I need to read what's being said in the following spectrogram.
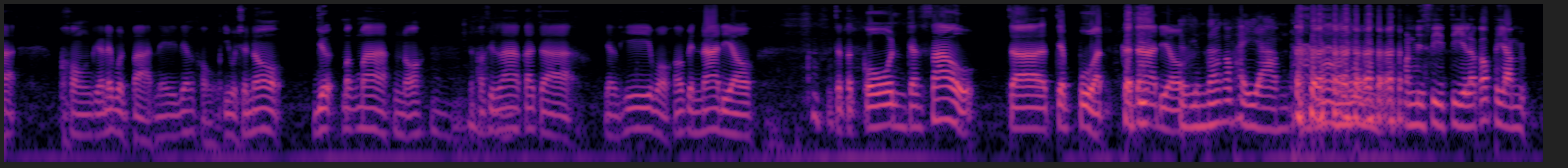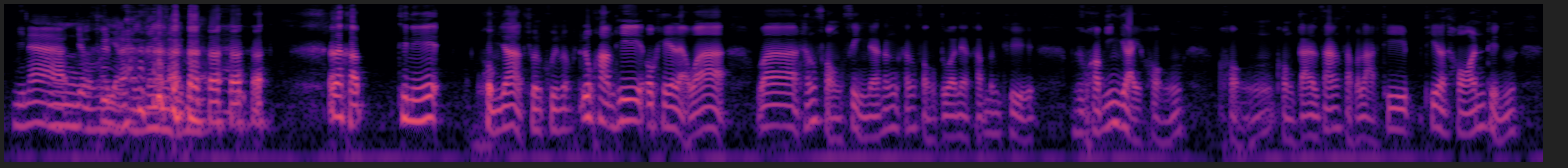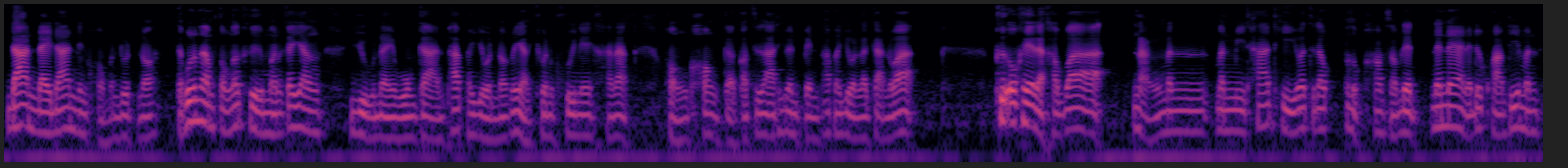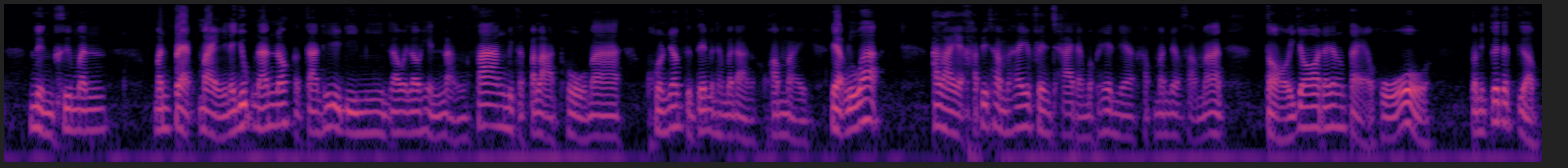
คองจะได้บทบาทในเรื่องของ emotional เยอะมากๆเนาะอืมคอซิล่าก็จะอย่างที่บอกเขาเป็นหน้าเดียว จะตะโกนจะเศร้า จะเจ็บปวดก็หน้าเดียวแต่ซิมซ่าก็พยายามทำหน้าให้มันมันมีซีจีแล้วก็พยายามแบบมีหน้าเยอะขึ้นอยากนะมีหน้าหลายแบบนั่นแหละครับ ทีนี้ผมอยากชวนคุยด้วยความที่โอเคแหละว่า ว่าทั้งสองสิ่งเนี่ยทั้งทั้งสองตัวเนี่ยครับ มันคือมันคือความยิ่งใหญ่ของ ของของการสร้างสัตว์ประหลาดที่ที่สะท้อนถึงด้านใดด้านหนึ่งของมนุษย์เนาะแต่พูดตามตรงก็คือมันก็ยังอยู่ในวงการภาพยนตร์เนาะก็อยากชวนคุยในขณะของคองกับกอซิล่าที่มันเป็นภาพยนตร์ละกันว่า คือโอเคแหละครับว่าหนังมันมันมีท่าทีว่าจะได้ประสบความสำเร็จแน่ๆเลยด้วยความที่มันหนึ่งคือมันมันแปลกใหม่ในยุคนั้นเนาะกับการที่ดีๆมีเราเราเห็นหนังสร้างมีสัตว์ประหลาดโผล่มาคนย่อมตื่นเต้นเป็นธรรมดาความใหม่แต่อยากรู้ว่า อะไรอะครับที่ทำให้แฟรนไชส์ดังประเภทเนี้ยครับมันยังสามารถต่อยอดได้ตั้งแต่โอ้โห ตอนนี้ก็จะเกือบ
